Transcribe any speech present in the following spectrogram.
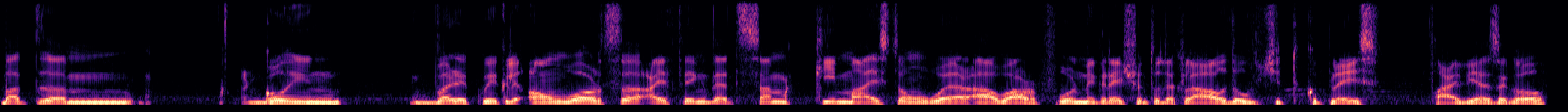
But um, going very quickly onwards, uh, I think that some key milestones were our full migration to the cloud, which took place five years ago.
